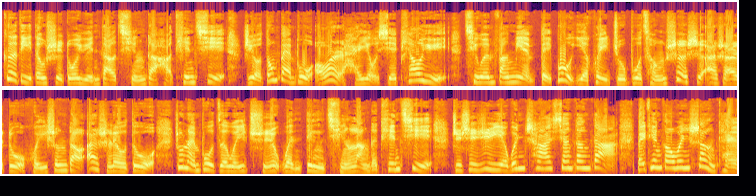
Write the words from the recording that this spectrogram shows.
各地都是多云到晴的好天气，只有东半部偶尔还有些飘雨。气温方面，北部也会逐步从摄氏二十二度回升到二十六度，中南部则维持稳定晴朗的天气，只是日夜温差相当大，白天高温上看。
